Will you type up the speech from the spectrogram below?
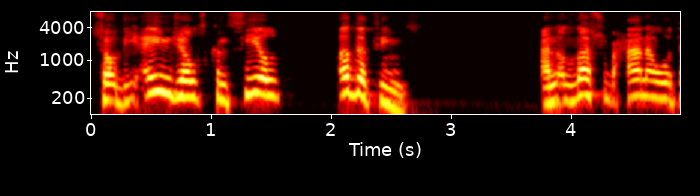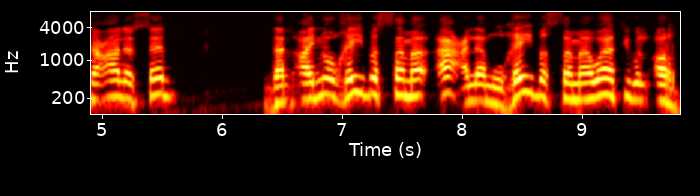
So the angels concealed other things. And Allah subhanahu wa ta'ala said that I know غيب السماء أعلم غيب السماوات والأرض.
